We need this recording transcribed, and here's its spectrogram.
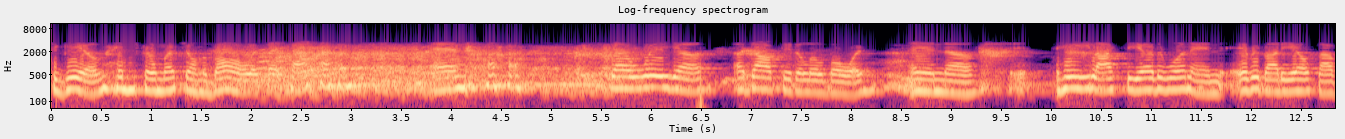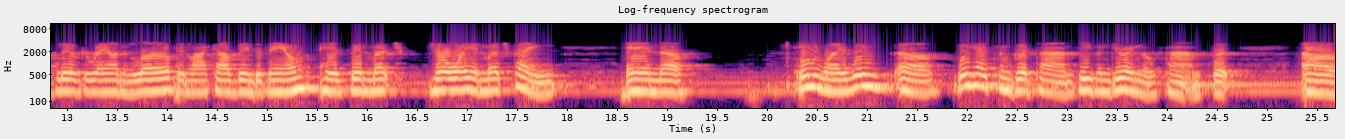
to give and so much on the ball at that time. and so we uh, adopted a little boy. And uh, he, like the other one and everybody else I've lived around and loved and like I've been to them, has been much joy and much pain. And uh, anyway, we uh, we had some good times even during those times, but uh,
